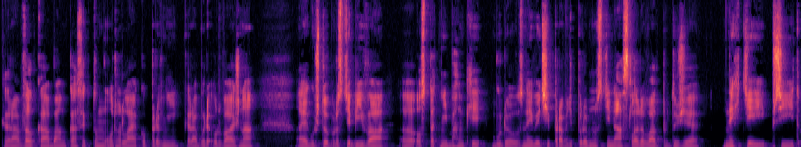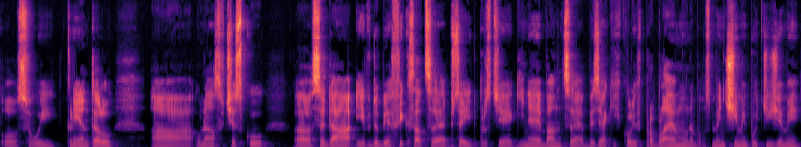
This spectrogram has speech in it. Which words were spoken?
která velká banka se k tomu odhodlá jako první, která bude odvážná a jak už to prostě bývá, eh, ostatní banky budou z největší pravděpodobností následovat, protože nechtějí přijít o svoji klientelu a u nás v Česku eh, se dá i v době fixace přejít prostě k jiné bance bez jakýchkoliv problémů nebo s menšími potížemi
